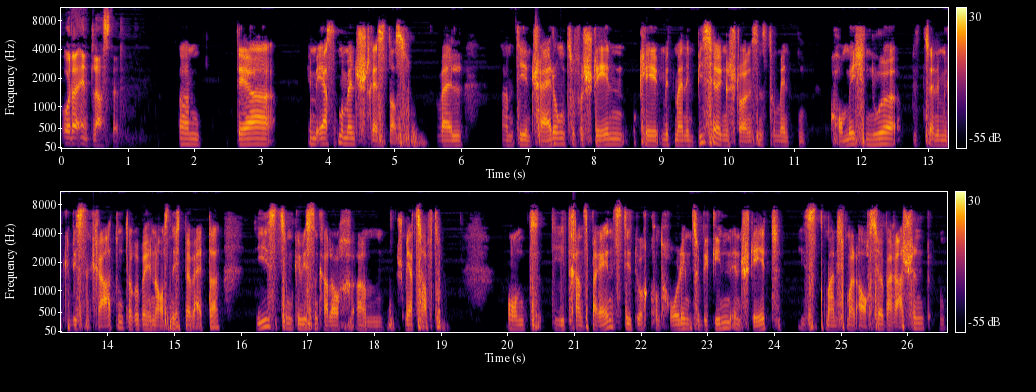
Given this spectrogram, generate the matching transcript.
oder entlastet? Ähm, der im ersten Moment stresst das, weil ähm, die Entscheidung zu verstehen, okay, mit meinen bisherigen Steuerungsinstrumenten komme ich nur zu einem gewissen Grad und darüber hinaus nicht mehr weiter, die ist zum gewissen Grad auch ähm, schmerzhaft. Und die Transparenz, die durch Controlling zu Beginn entsteht, ist manchmal auch sehr überraschend und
